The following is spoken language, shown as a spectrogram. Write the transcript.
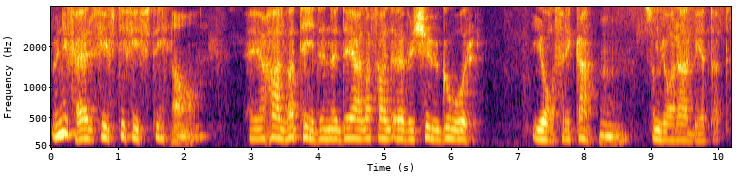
ungefär 50-50. Ja. Eh, halva tiden, det är i alla fall över 20 år i Afrika Mm. som jag har arbetat.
